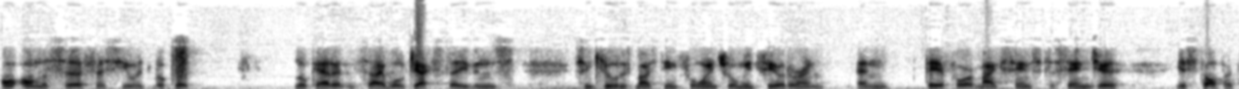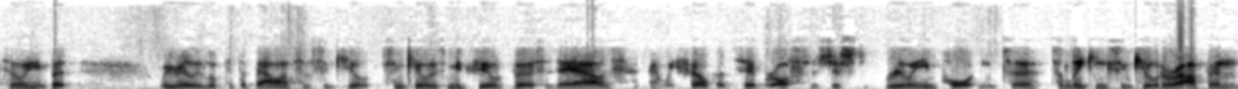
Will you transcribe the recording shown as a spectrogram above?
on, on, the surface, you would look at look at it and say, well, Jack Stevens, St Kilda's most influential midfielder, and, and therefore it makes sense to send your your stopper to him. But we really looked at the balance of St, Kilda's midfield versus ours, and we felt that Seb Ross was just really important to, to linking St Kilda up. And,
